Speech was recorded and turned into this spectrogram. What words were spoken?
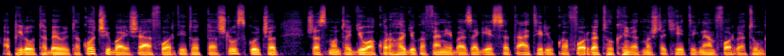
a pilóta beült a kocsiba, és elfordította a sluszkulcsot, és azt mondta, hogy jó, akkor hagyjuk a fenébe az egészet, átírjuk a forgatókönyvet, most egy hétig nem forgatunk.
